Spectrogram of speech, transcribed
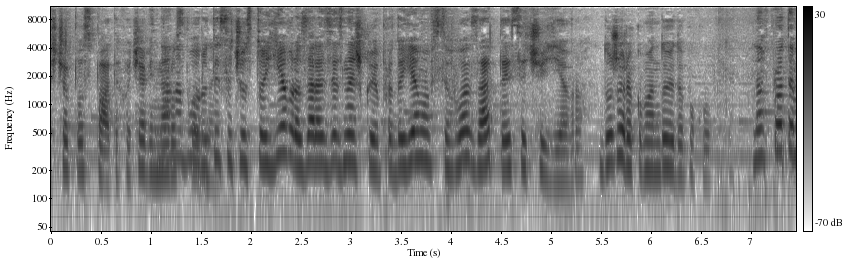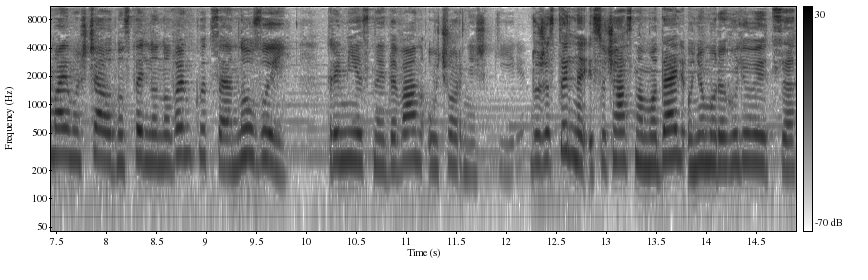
щоб поспати, хоча він На набору 1100 євро. Зараз зі знижкою продаємо всього за 1000 євро. Дуже рекомендую до покупки. Навпроти маємо ще одну стильну новинку: це новий тримісний диван у чорній шкірі. Дуже стильна і сучасна модель. У ньому регулюється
